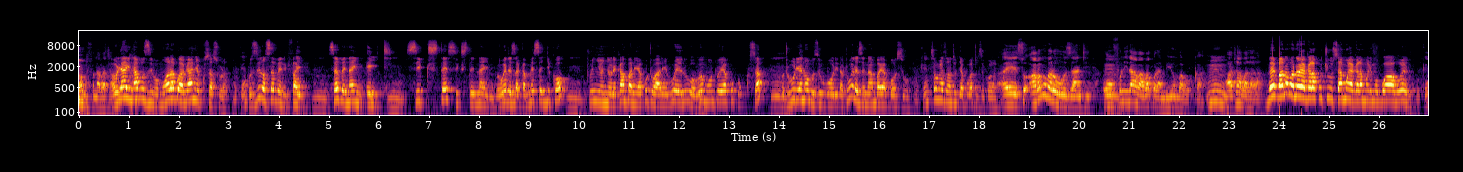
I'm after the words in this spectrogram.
bakufuna batya? Oli alina buzibu muwalabu aganye kusasula ku 075 798 60 69 gweweereza ka message ko tunyonyole kampani yakutwala ebweru oba omuntu eyakukukusa otubulire n'obuzibu bw'olina. Tuweereze namba ya boosi wo. Ensonga zona tujja kuba tuzikolako Eh, so abamu balowooza nti ofunira abo abakola mu biyumba bokka ate abalala. Bano bonna oyagala kukyusamu oyagala mulimu gwa bweru. Okay.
